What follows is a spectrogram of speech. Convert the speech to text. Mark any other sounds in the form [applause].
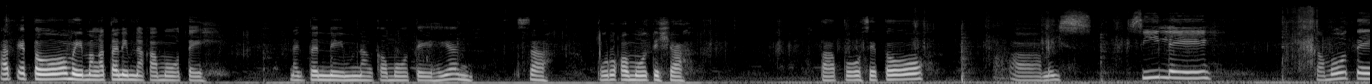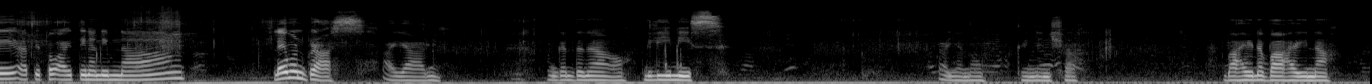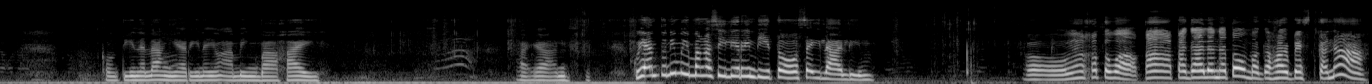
At ito, may mga tanim na kamote. Nagtanim ng kamote. Ayan. Sa puro kamote siya. Tapos ito, ah, may sili, kamote, at ito ay tinanim ng lemongrass. Ayan. Ang ganda na, oh. Nilinis. Ayan, oh. Ganyan siya. Bahay na bahay na. Kaunti na lang, yari na yung aming bahay. Ayan. Kuya Anthony, may mga sili rin dito oh, sa ilalim. Oo, nakakatuwa. Katagalan na to, mag-harvest ka na.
